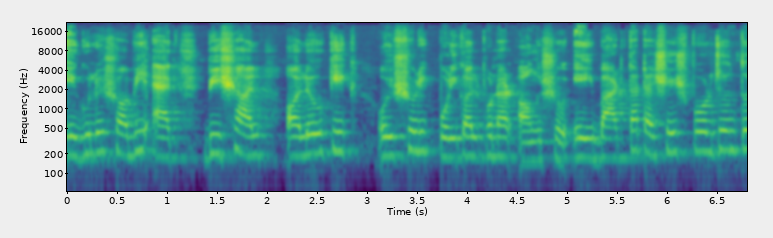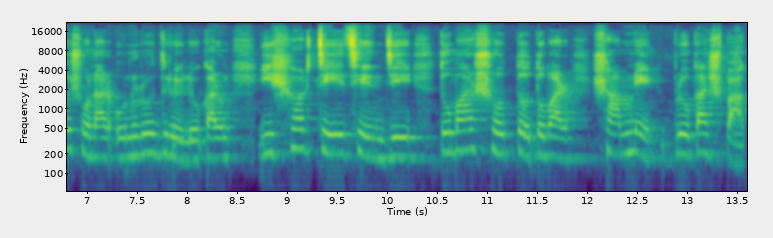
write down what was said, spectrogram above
এগুলো সবই এক বিশাল অলৌকিক ঐশ্বরিক পরিকল্পনার অংশ। এই বার্তাটা শেষ পর্যন্ত শোনার অনুরোধ রইল, কারণ ঈশ্বর চেয়েছেন যে তোমার সত্য তোমার সামনে প্রকাশ পাক,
